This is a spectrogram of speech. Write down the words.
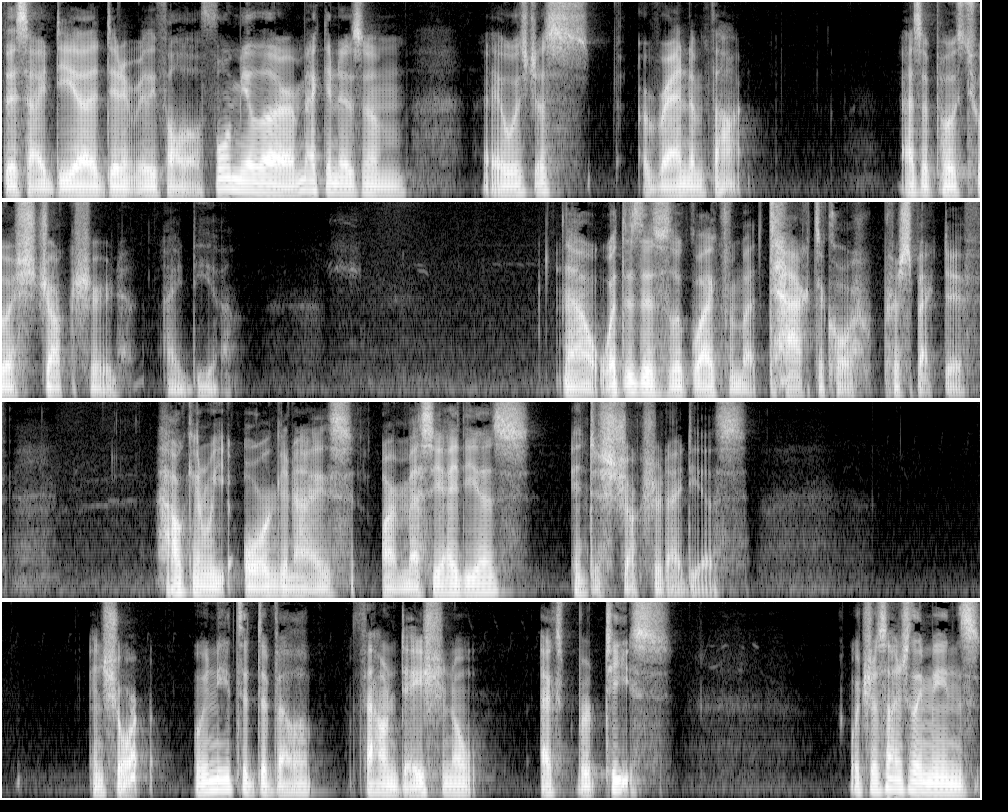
this idea didn't really follow a formula or a mechanism, it was just a random thought as opposed to a structured idea. Now, what does this look like from a tactical perspective? How can we organize our messy ideas into structured ideas? In short, we need to develop foundational expertise, which essentially means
